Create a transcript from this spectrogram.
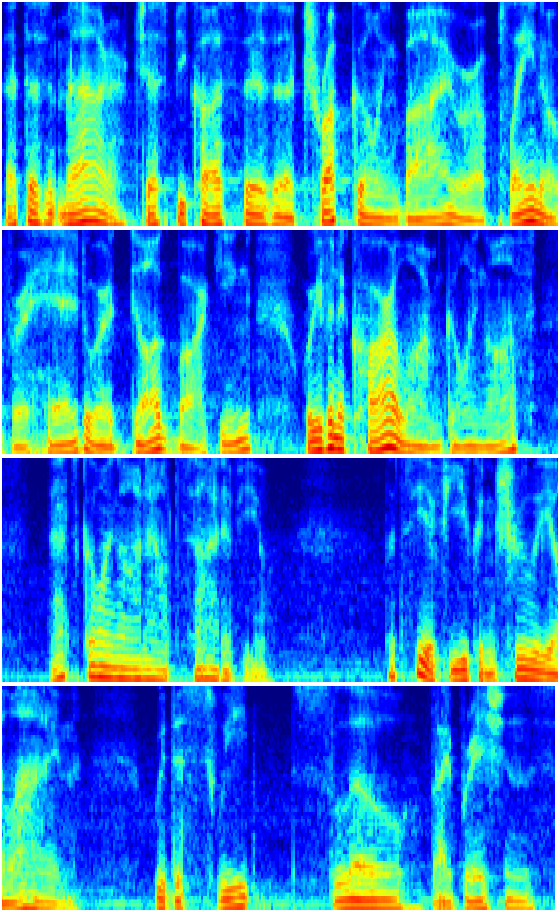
That doesn't matter. Just because there's a truck going by, or a plane overhead, or a dog barking, or even a car alarm going off, that's going on outside of you. Let's see if you can truly align with the sweet, slow vibrations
